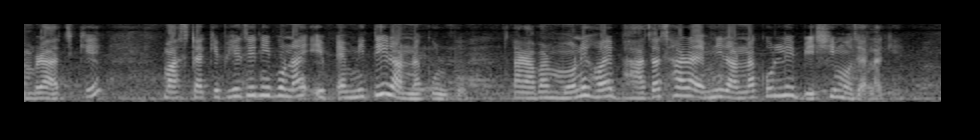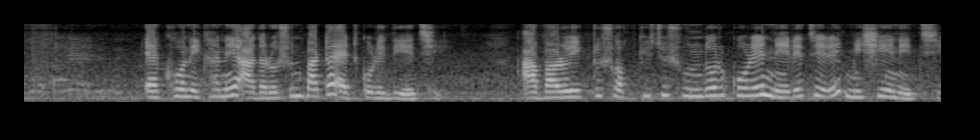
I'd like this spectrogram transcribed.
আমরা আজকে মাছটাকে ভেজে নিব না এমনিতেই রান্না করব। আর আমার মনে হয় ভাজা ছাড়া এমনি রান্না করলে বেশি মজা লাগে। এখন এখানে আদা রসুন বাটা অ্যাড করে দিয়েছি। আবারও একটু সব কিছু সুন্দর করে নেড়ে চেড়ে মিশিয়ে নিচ্ছি।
